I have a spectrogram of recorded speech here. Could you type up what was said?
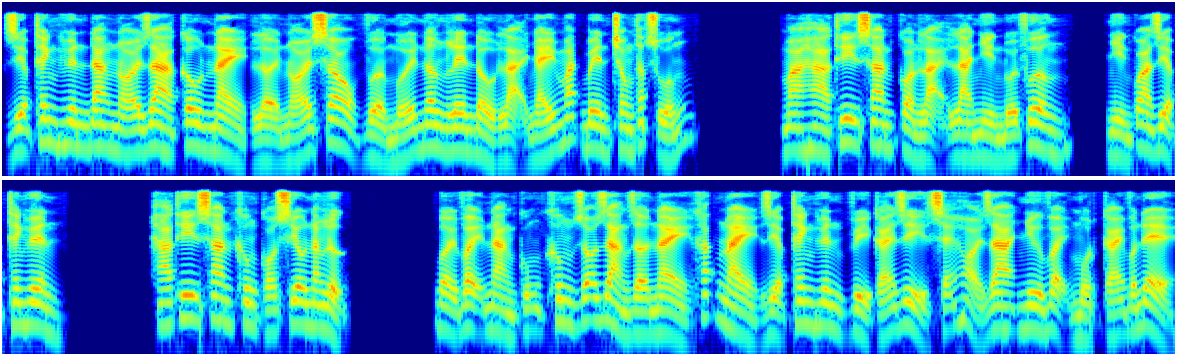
Diệp Thanh Huyên đang nói ra câu này lời nói sau vừa mới nâng lên đầu lại nháy mắt bên trong thấp xuống. Mà Hà Thi San còn lại là nhìn đối phương, nhìn qua Diệp Thanh Huyên. Hà Thi San không có siêu năng lực. Bởi vậy nàng cũng không rõ ràng giờ này khắc này Diệp Thanh Huyên vì cái gì sẽ hỏi ra như vậy một cái vấn đề.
